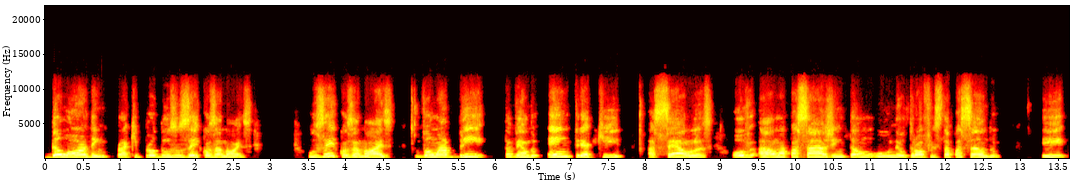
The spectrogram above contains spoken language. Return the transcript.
dão ordem para que produza os eicosanoides. Os eicosanoides vão abrir, tá vendo? Entre aqui as células houve, há uma passagem, então o neutrófilo está passando. E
